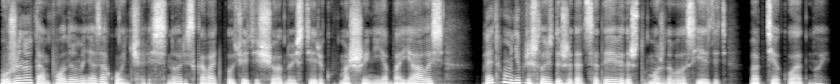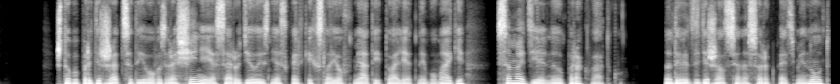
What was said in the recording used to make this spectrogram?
Ужину тампоны у меня закончились, но рисковать получить еще одну истерику в машине я боялась, поэтому мне пришлось дожидаться Дэвида, чтобы можно было съездить в аптеку одной. Чтобы продержаться до его возвращения, я соорудила из нескольких слоев мятой туалетной бумаги самодельную прокладку. Но Дэвид задержался на 45 минут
